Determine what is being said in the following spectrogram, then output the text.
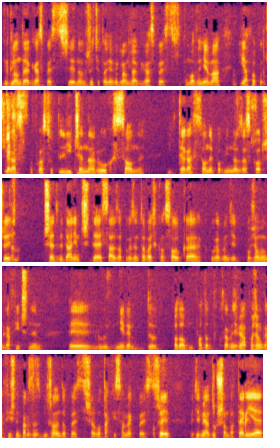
wygląda jak gra z PS3, no w życiu to nie wygląda jak gra z PS3, to mowy nie ma. Ja po, teraz po prostu liczę na ruch Sony i teraz Sony powinno No, zaskoczyć przed wydaniem 3DS-a zaprezentować konsolkę, która będzie poziomem graficznym, yy, ró- nie wiem, do, podob, podob, która będzie miała poziom graficzny bardzo zbliżony do PS3 albo taki sam jak PS3, Okej. będzie miała dłuższą baterię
